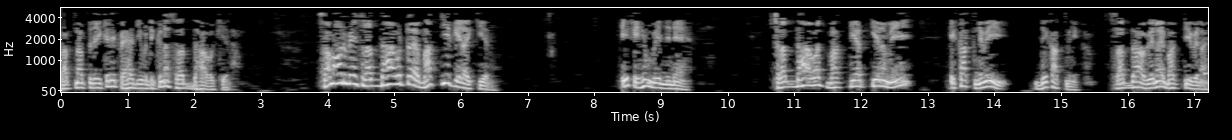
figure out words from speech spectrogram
රත්නත්‍රයේ කෙරේ පැහැදීමට කියන ශ්‍රද්ධාව කියලා. සමහර මේ ශ්‍රද්ධාවට භක්තිය කියලා කියනවා. ඒක එහෙම වෙන්නේ නැහැ. ශ්‍රද්ධාවත් භක්තියත් කියන මේ එකක් නෙවෙයි දෙකක් මේක. ශ්‍රද්ධාව වෙනයි භක්තිය වෙනයි.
